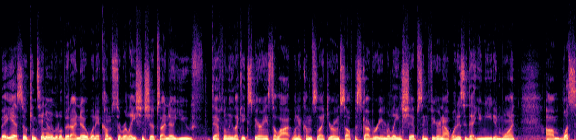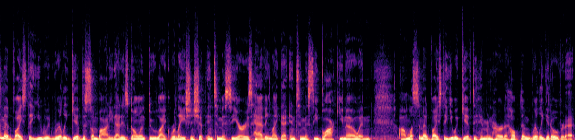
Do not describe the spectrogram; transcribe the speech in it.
But yeah, so continuing a little bit, I know when it comes to relationships, I know you've definitely like experienced a lot when it comes to like your own self-discovery in relationships and figuring out what is it that you need and want. Um, what's some advice that you would really give to somebody that is going through like relationship intimacy or is having like that intimacy block, you know? And um, what's some advice that you would give to him and her to help them really get over that?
